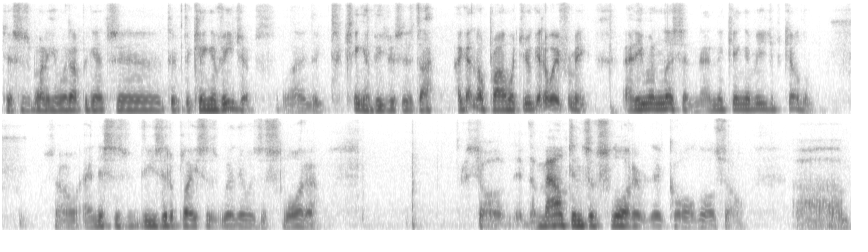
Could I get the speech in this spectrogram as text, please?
this is when he went up against uh, the, the king of Egypt. The king of Egypt says, I got no problem with you, get away from me. And he wouldn't listen, and the king of Egypt killed him. So, and this is these are the places where there was a slaughter. So the mountains of slaughter, they're called also. Um,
